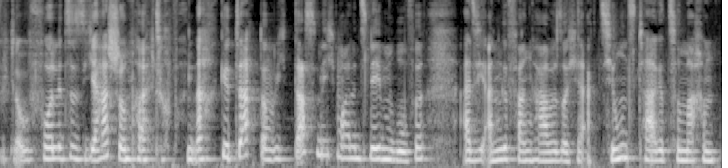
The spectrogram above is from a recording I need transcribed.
ich glaube, vorletztes Jahr schon mal drüber nachgedacht, ob ich das nicht mal ins Leben rufe, als ich angefangen habe, solche Aktionstage zu machen.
